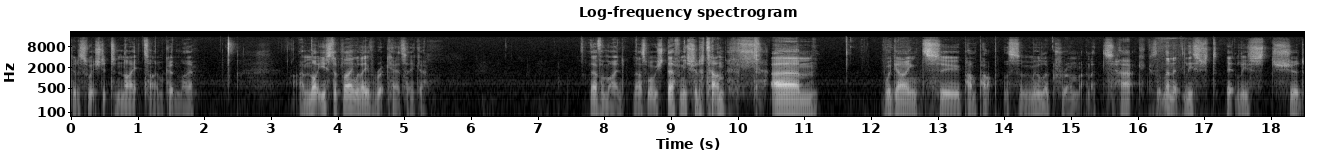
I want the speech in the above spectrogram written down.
could have switched it to night time, couldn't I? I'm not used to playing with Avabruck Caretaker. Never mind. That's what we definitely should have done. Um, we're going to pump up the simulacrum and attack because then at least at least should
